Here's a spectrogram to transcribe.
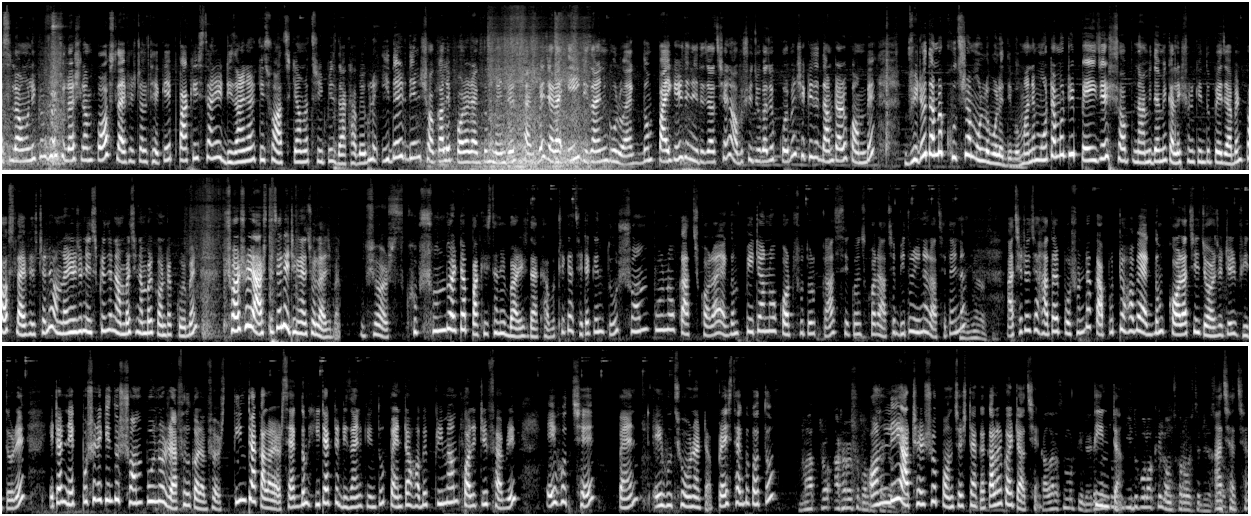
আসসালামু আলাইকুম ভাই চলে আসলাম পপস লাইফস্টাইল থেকে। পাকিস্তানি ডিজাইনার কিছু আজকে আমরা থ্রি পিস দেখাবো। এগুলো ঈদের দিন সকালে পরার একদম মেন ড্রেস থাকবে। যারা এই ডিজাইনগুলো একদম পাইকারিতে নিতে যাচ্ছেন, অবশ্যই যোগাযোগ করবেন। সেক্ষেত্রে দামটা আরও কমবে। ভিডিওতে আমরা খুচরা মূল্য বলে দিব। মানে মোটামুটি পেজের সব নামি দামি কালেকশন কিন্তু পেয়ে যাবেন পপস লাইফস্টাইলে অনলাইনের জন্য স্ক্রিনে নাম্বার আছে নাম্বার কন্ট্যাক্ট করবেন। সরাসরি আসতে চাইলে ঠিকানায় চলে আসবেন। জর্স খুব সুন্দর একটা পাকিস্তানি বাড়ির দেখাবো ঠিক আছে? এটা কিন্তু সম্পূর্ণ কাজ করা একদম পেটানো কটসুতোর কাজ সিকোয়েন্স করা আছে ভিতর ইনার আছে তাই না? আচ্ছা এটা হচ্ছে হাতার পোষণটা কাপড়টা হবে একদম করাচি জর্জেটের ভিতরে। এটা নেক পোষণে কিন্তু সম্পূর্ণ র্যাফেল করা ভিউয়ার্স তিনটা কালার আছে একদম হিট একটা ডিজাইন কিন্তু প্যান্টটা হবে প্রিমিয়াম কোয়ালিটির ফ্যাব্রিক এই হচ্ছে প্যান্ট এই হচ্ছে ওনাটা প্রাইস থাকবে কত? মাত্র 1850 অনলি আঠেরোশো পঞ্চাশ টাকা। কালার কয়টা আছে? কালার আছে মোট তিনটা। তিনটা। ঈদ উপলক্ষে লঞ্চ করা হয়েছে ড্রেস আচ্ছা আচ্ছা।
